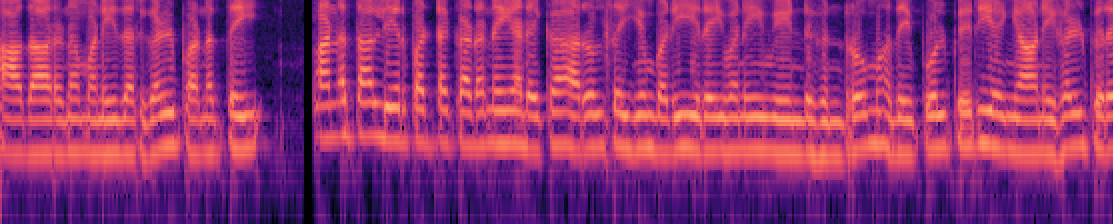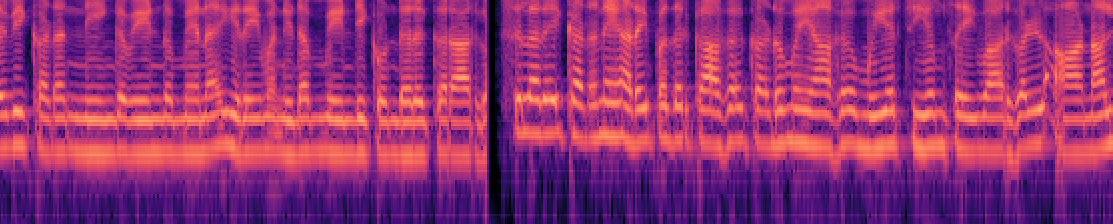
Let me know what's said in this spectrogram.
சாதாரண மனிதர்கள் பணத்தை பணத்தால் ஏற்பட்ட கடனை அடைக்க அருள் செய்யும்படி இறைவனை வேண்டுகின்றோம். அதேபோல் பெரிய ஞானிகள் பிறவி கடன் நீங்க வேண்டும் என இறைவனிடம் வேண்டிக் கொண்டிருக்கிறார்கள். சிலரை கடனை அடைப்பதற்காக கடுமையாக முயற்சியும் செய்வார்கள். ஆனால்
